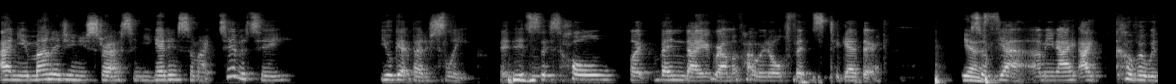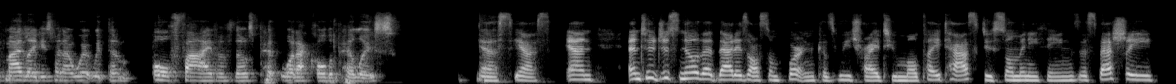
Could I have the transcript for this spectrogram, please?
and you're managing your stress and you're getting some activity, you'll get better sleep. It's mm-hmm. this whole like Venn diagram of how it all fits together. Yes. So yeah, I mean, I, I cover with my ladies when I work with them all five of those what I call the pillars. Yes, yes, and and to just know that that is also important because we try to multitask do so many things especially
